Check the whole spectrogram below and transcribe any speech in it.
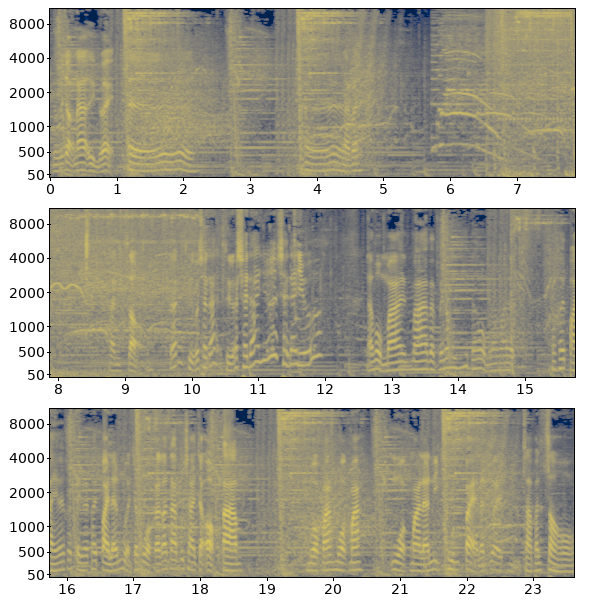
หนูไปจอกหน้าอื่นด้วย เออ เออเห็นปะันสองก็ถือว่าใช้ได้ถือว่าใช้ได้เยอะใช้ได้เยอะแล้วผมมามาแบบไม่ต้องรีบแล้วผมเรามาแบบค่อยๆไปค่อยๆไปค่อยๆไปแล้วเหมือนจะหมวกแล้วก็ตั้งผู้ชายจะออกตาม หมวกมาหมวกมาหมวกมาแล้วนี่คูณแปดแล้วด้วยสามพันสอง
